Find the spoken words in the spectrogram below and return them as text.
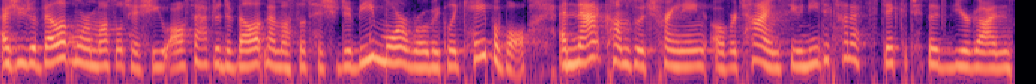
as you develop more muscle tissue, you also have to develop that muscle tissue to be more aerobically capable. And that comes with training over time. So you need to kind of stick to the, your guns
